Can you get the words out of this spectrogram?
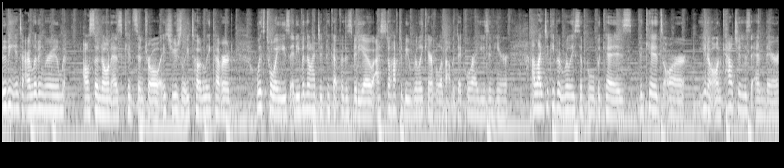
Moving into our living room, also known as Kid Central, it's usually totally covered with toys. And even though I did pick up for this video, I still have to be really careful about the decor I use in here. I like to keep it really simple because the kids are, you know, on couches and they're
